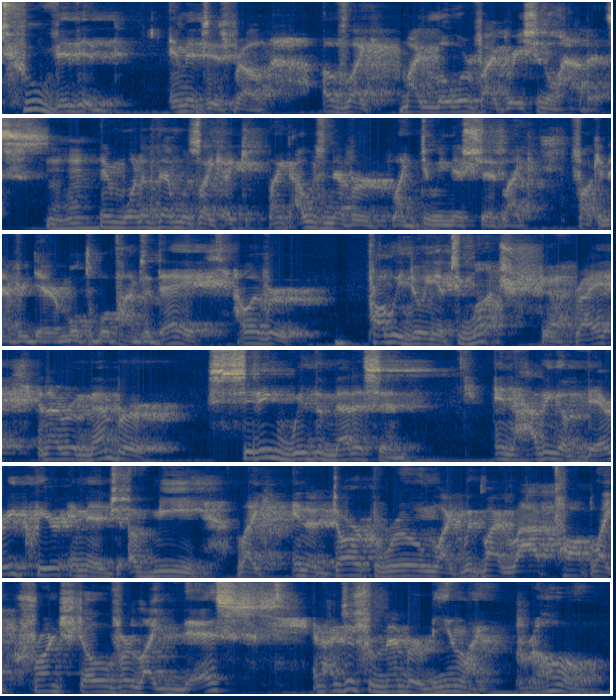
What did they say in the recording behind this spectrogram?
too vivid images, bro, of like my lower vibrational habits. Mm-hmm. And one of them was like, like, like I was never like doing this shit like fucking every day or multiple times a day. However, probably doing it too much. Yeah. Right. And I remember sitting with the medicine and having a very clear image of me like in a dark room, like with my laptop like crunched over like this. And I just remember being like, bro,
